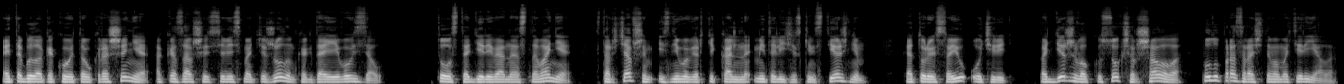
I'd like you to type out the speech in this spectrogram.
Это было какое-то украшение, оказавшееся весьма тяжелым, когда я его взял. Толстое деревянное основание с торчавшим из него вертикально металлическим стержнем, который, в свою очередь, поддерживал кусок шершавого полупрозрачного материала.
